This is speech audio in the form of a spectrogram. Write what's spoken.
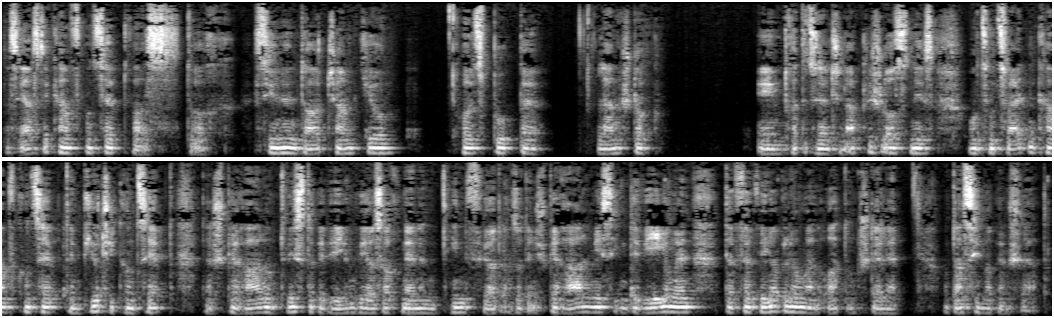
Das erste Kampfkonzept, was durch Synen Dao Chamkyu, Holzpuppe, Langstock im traditionellen Stil abgeschlossen ist und zum zweiten Kampfkonzept, dem Pucci-Konzept der Spiral- und Twister-Bewegung, wie wir es auch nennen, hinführt, also den spiralmäßigen Bewegungen der Verwirbelung an Ort und Stelle. Und das sind wir beim Schwert.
